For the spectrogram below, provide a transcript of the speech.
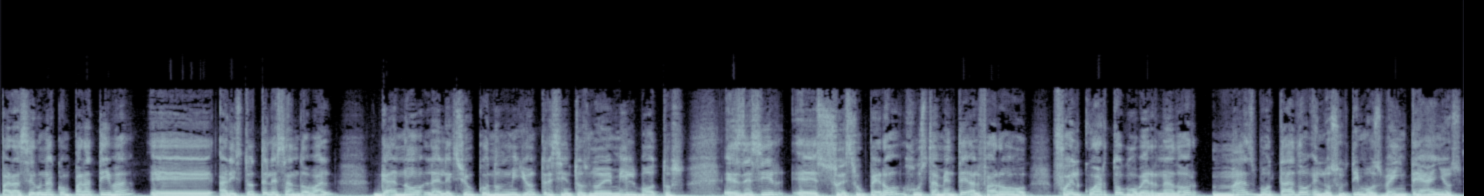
para hacer una comparativa, eh, Aristóteles Sandoval ganó la elección con un millón trescientos nueve mil votos. Es decir, se superó justamente, Alfaro fue el cuarto gobernador más votado en los últimos 20 años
